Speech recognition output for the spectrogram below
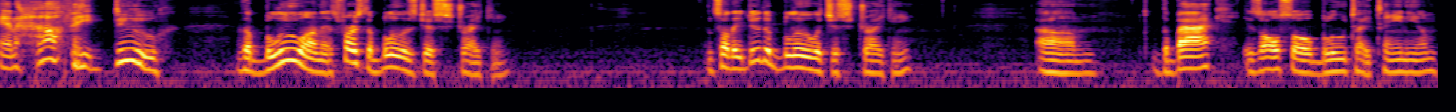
And how they do the blue on this. First, the blue is just striking. And so they do the blue, which is striking. Um, the back is also blue titanium.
